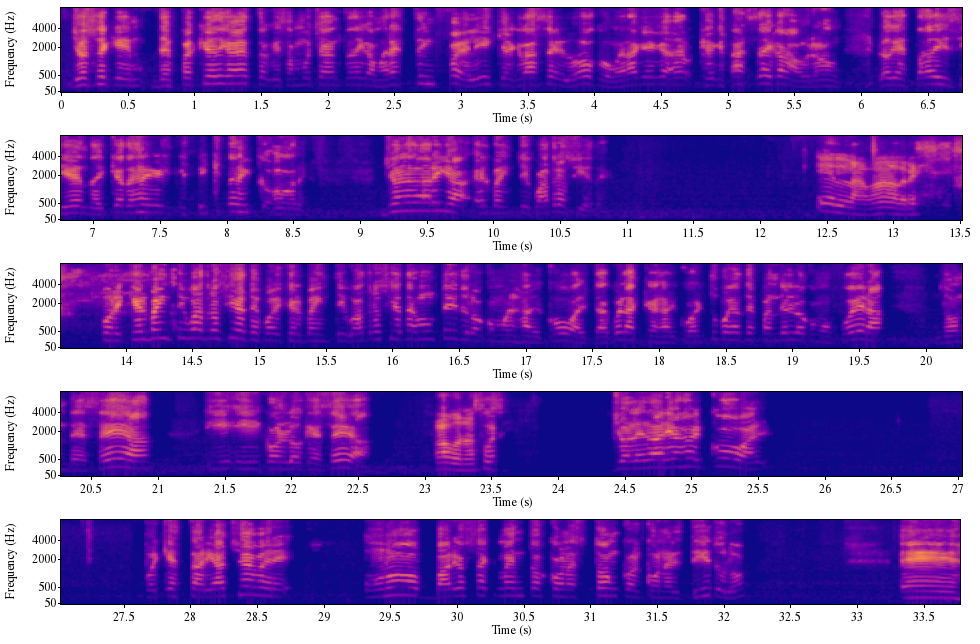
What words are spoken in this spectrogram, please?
yo sé que después que yo diga esto, quizás mucha gente diga, mira, este infeliz, qué clase de loco, mira qué, qué clase de cabrón, lo que está diciendo, hay que tener, hay que tener cojones. Yo le daría el 24-7. En la madre. ¿Por qué el 24-7? Porque el 24-7 es un título como el Hardcore. ¿Te acuerdas que el Hardcore tú podías defenderlo como fuera, donde sea y, y con lo que sea? Ah, bueno, eso Pues- sí. Yo le daría Hardcore porque estaría chévere unos varios segmentos con Stone Cold con el título. Eh,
